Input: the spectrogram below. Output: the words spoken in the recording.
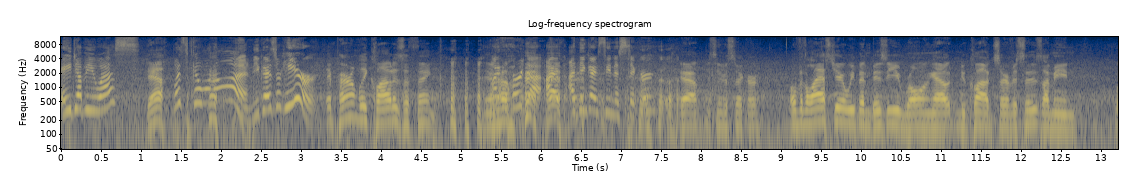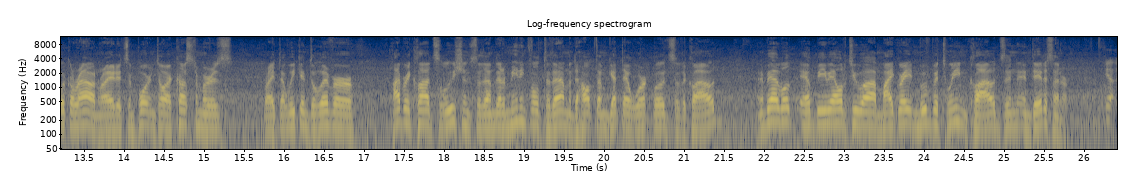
AWS? Yeah. What's going on? You guys are here. Apparently cloud is a thing. I've heard that. I, I think I've seen a sticker. yeah, you've seen a sticker. Over the last year, we've been busy rolling out new cloud services. I mean, look around, right? It's important to our customers, right, that we can deliver hybrid cloud solutions to them that are meaningful to them and to help them get their workloads to the cloud and be able, be able to uh, migrate and move between clouds and, and data center. Yeah,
